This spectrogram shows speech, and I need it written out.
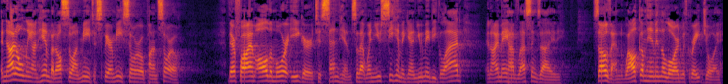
And not only on him, but also on me, to spare me sorrow upon sorrow. Therefore, I am all the more eager to send him, so that when you see him again, you may be glad and I may have less anxiety. So then, welcome him in the Lord with great joy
